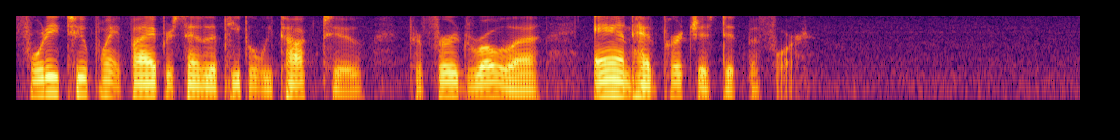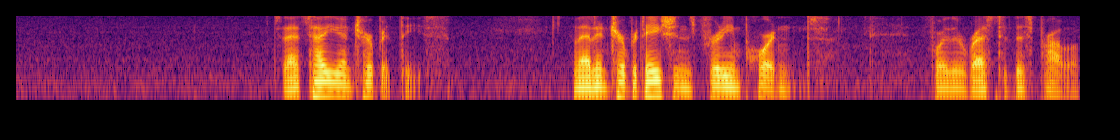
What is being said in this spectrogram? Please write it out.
42.5% of the people we talked to preferred Rola and had purchased it before. So that's how you interpret these. And that interpretation is pretty important for the rest of this problem.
